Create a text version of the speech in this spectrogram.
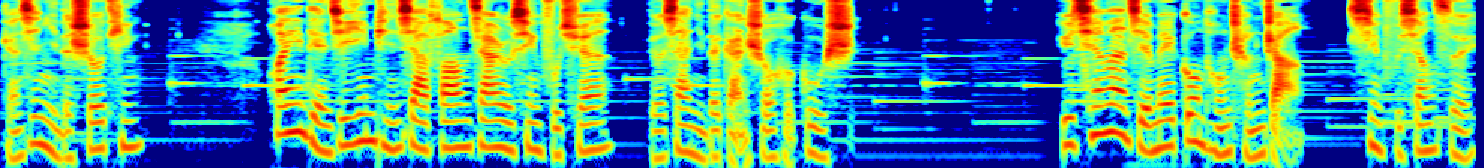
感谢你的收听，欢迎点击音频下方加入幸福圈。留下你的感受和故事，与千万姐妹共同成长，幸福相随。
